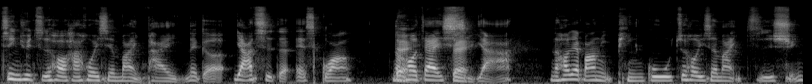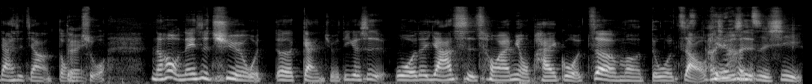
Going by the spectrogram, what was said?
进去之后，他会先帮你拍那个牙齿的 X 光。然后再洗牙，然后再帮你评估，最后医生帮你咨询，大概是这样的动作。然后我那次去，我的感觉第一个是我的牙齿从来没有拍过这么多照片，而且很仔细。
